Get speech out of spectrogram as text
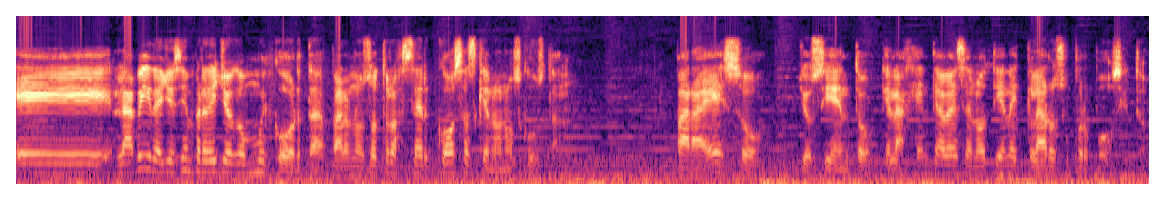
eh, la vida yo siempre he dicho que es muy corta para nosotros hacer cosas que no nos gustan. Para eso yo siento que la gente a veces no tiene claro su propósito.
